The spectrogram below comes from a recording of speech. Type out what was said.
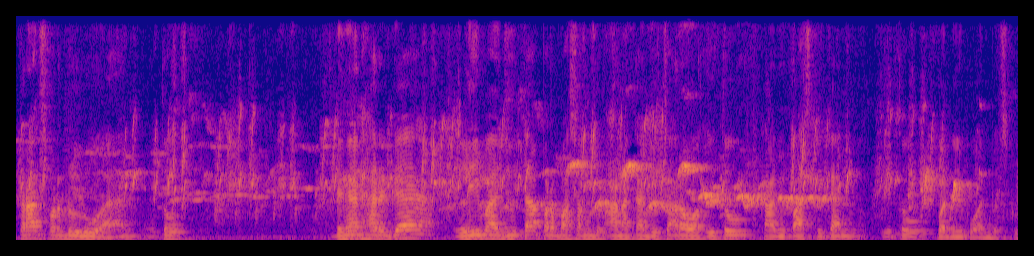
transfer duluan itu dengan harga 5 juta per pasang untuk anakan cucak rawa itu kami pastikan itu penipuan bosku.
